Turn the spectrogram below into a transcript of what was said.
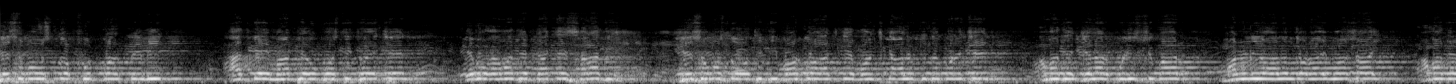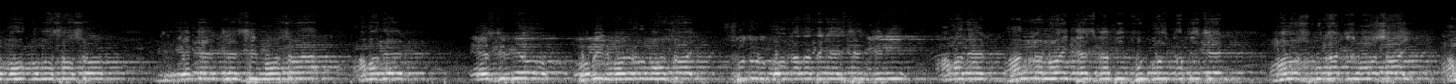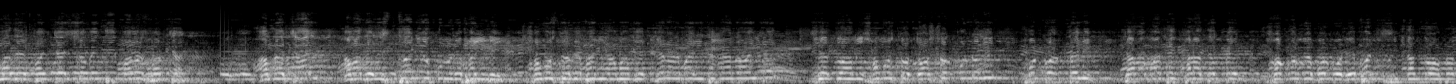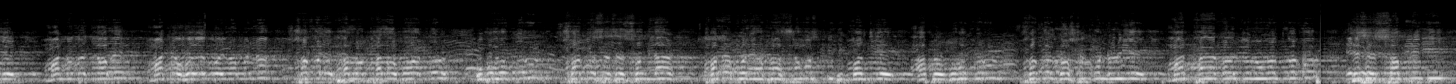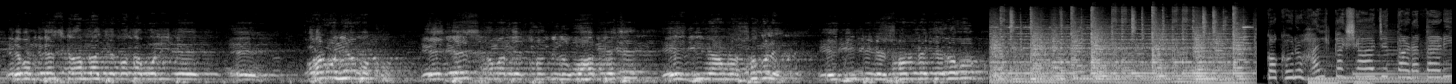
যে সমস্ত ফুটবল প্রেমিক আজকে এই মাঠে উপস্থিত হয়েছেন এবং আমাদের ডাকে সাড়া দিয়ে যে সমস্ত অতিথিবর্গ আজকে মঞ্চকে আলোকিত করেছেন, আমাদের জেলার পুলিশ সুপার মাননীয় আনন্দ রায় মহাশয়, আমাদের মহকুমা শাসক, একে জেসি মহাশয়, আমাদের এসডিপিও কবির মন্ডল মহাশয়, সুদূর কলকাতা থেকে এসেছেন যিনি আমাদের বাংলা নয়, দেশব্যাপী ফুটবল কাঁপিয়েছেন মানস মুখার্জি মহাশয়, আমাদের পঞ্চায়েত সমিতি মানস ভট্টাচার্য। আমরা চাই আমাদের স্থানীয় কোনো রেফারি নেই। সমস্ত রেফারি আমাদের জেলার বাইরে থেকে আনা হয়েছে। সেহেতু আমি সমস্ত দর্শক মন্ডলী ফুটবল প্রেমিক যারা মাঠে খেলা দেখবেন, সকলকে বলব রেফারি সিদ্ধান্ত আপনাদের মান্যতা হবে মাঠে হয়ে করে না। সকলে ভালো খেলা উপভোগ করুন উপভোগ করুন। সর্বশেষে সন্ধ্যার ছটা পরে আপনার সাংস্কৃতিক মঞ্চকে আপনার উপভোগ করুন। সকল দর্শক মন্ডলীকে মাঠ ফাঁকা করার জন্য অনুরোধ করব। দেশের সমৃদ্ধি এবং দেশকে আমরা যে কথা বলি যে এ, ধর্মনিরপেক্ষ। এই দেশ আমাদের সংবিধান উপহার দিয়েছে। এই দিনে আমরা সকলে এই দিনটিকে স্মরণ রেখে দেবো কখনো হালকা সাজ তাড়াতাড়ি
